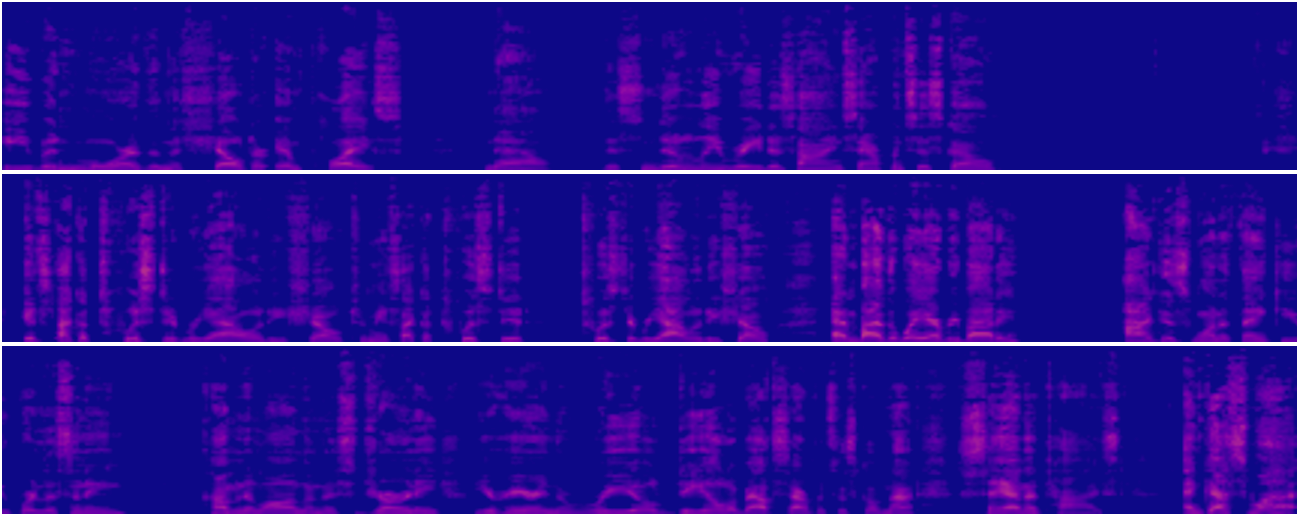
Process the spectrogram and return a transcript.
even more than the shelter in place. Now, this newly redesigned San Francisco, it's like a twisted reality show to me. It's like a twisted, twisted reality show. And by the way, everybody, I just want to thank you for listening, coming along on this journey. You're hearing the real deal about San Francisco, not sanitized. And guess what?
